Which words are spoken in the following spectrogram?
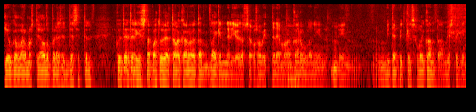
hiukan varmasti autopeleissä. En tiedä sitten, kun Tetrixissä tapahtuu se, että alkaa noita kaiken neljöitä se sovittelemaan kadulla, niin, niin miten pitkälle se voi kantaa mistäkin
